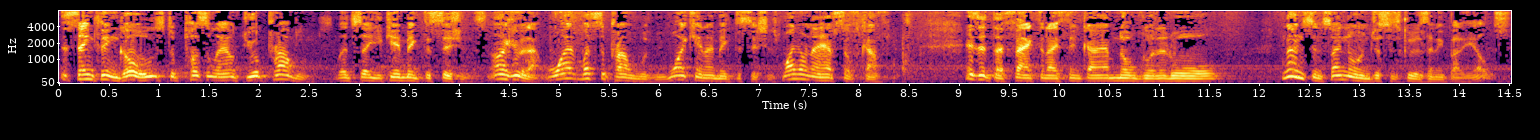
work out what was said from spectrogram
the same thing goes to puzzle out your problems. Let's say you can't make decisions. Argue it out. Why, what's the problem with me? Why can't I make decisions? Why don't I have self confidence? Is it the fact that I think I am no good at all? Nonsense. I know I'm just as good as anybody else.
